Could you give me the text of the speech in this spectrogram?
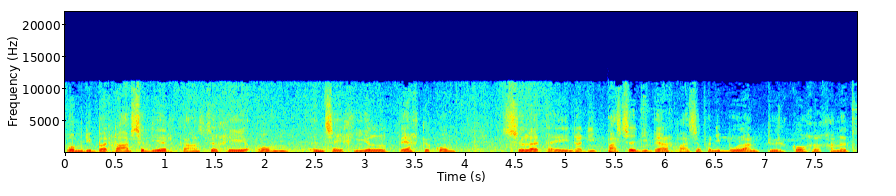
om die Bataafse leer kans te gee om in sy geheel weg te kom sodat hy na die passe die bergpasse van die Boland toe kon gegaan het.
